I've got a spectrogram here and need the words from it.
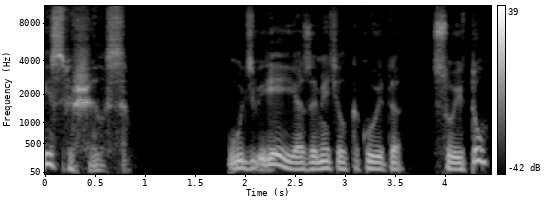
И свершилось. У дверей я заметил какую-то суету.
